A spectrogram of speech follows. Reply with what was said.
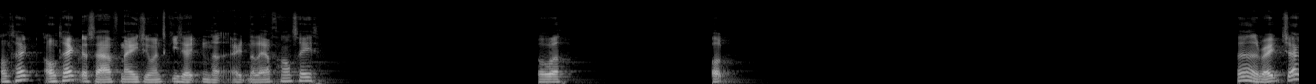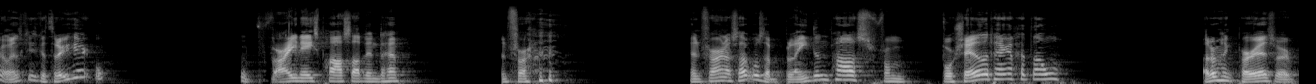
I'll take I'll take this off now. Zielinski's out in the out in the left hand side. Oh well. But uh, right, Jagoinski's got through here. Oh. oh. very nice pass that into him. And for in fairness, that was a blinding pass from Forsell to hit that one. I don't think Perez were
